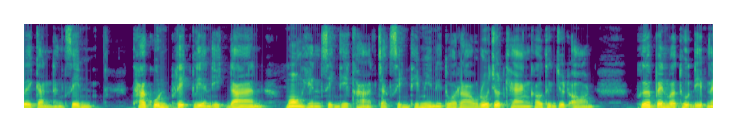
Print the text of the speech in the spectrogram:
ด้วยกันทั้งสิ้น ถ้าคุณพลิกเหรียญอีกด้าน มองเห็นสิ่งที่ขาดจากสิ่งที่มีในตัวเรา รู้จุดแข็งเข้าถึงจุดอ่อน เพื่อเป็นวัตถุดิบใน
